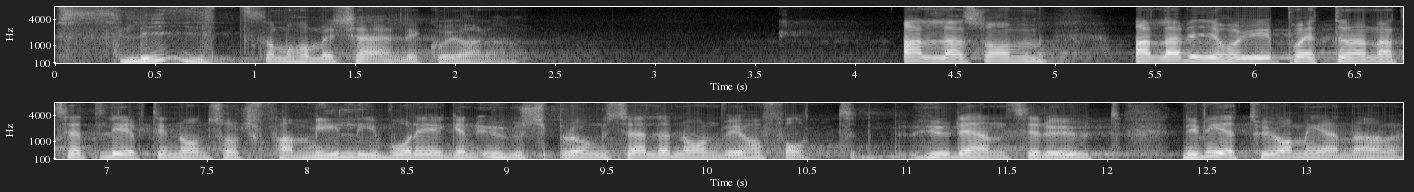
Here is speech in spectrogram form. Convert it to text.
slit som har med kärlek att göra. Alla som alla vi har ju på ett eller annat sätt levt i någon sorts familj, vår egen ursprungs eller någon vi har fått, hur den ser ut. Ni vet hur jag menar.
